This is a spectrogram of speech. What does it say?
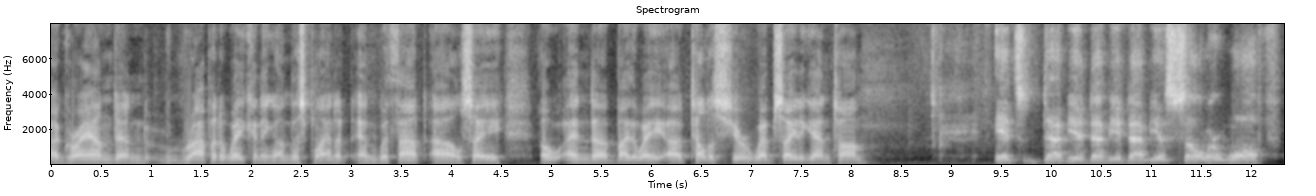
a grand and rapid awakening on this planet. And with that, I'll say, oh, and uh, by the way, uh, tell us your website again, Tom. It's www.solarwolf.org.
